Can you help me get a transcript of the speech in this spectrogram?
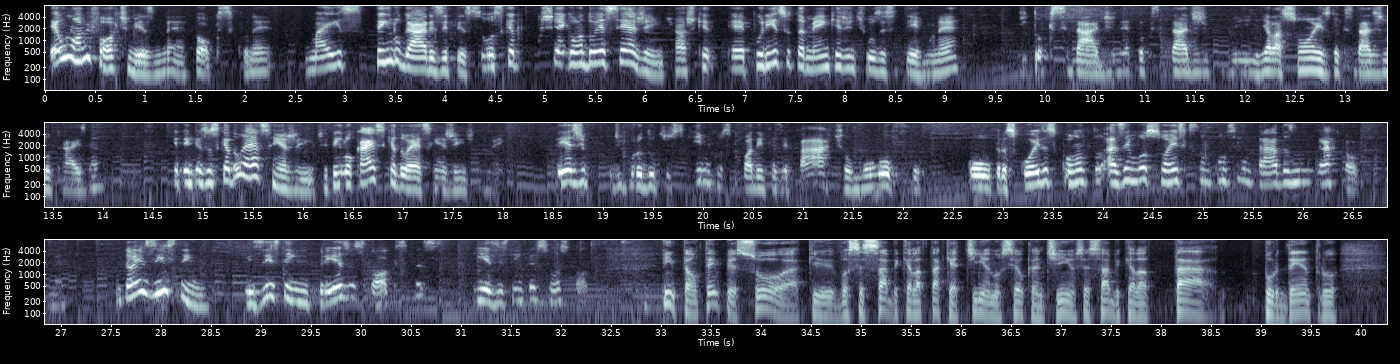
É um nome forte mesmo, né? Tóxico, né? Mas tem lugares e pessoas que chegam a adoecer a gente. Acho que é por isso também que a gente usa esse termo, né? De toxicidade, né? Toxicidade de relações, toxicidade de locais, né? Porque tem pessoas que adoecem a gente, tem locais que adoecem a gente também. Desde de produtos químicos que podem fazer parte, ou mofo, outras coisas, quanto as emoções que são concentradas no lugar tóxico. Né? Então existem, existem empresas tóxicas e existem pessoas tóxicas. Então, tem pessoa que você sabe que ela está quietinha no seu cantinho, você sabe que ela está por dentro,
